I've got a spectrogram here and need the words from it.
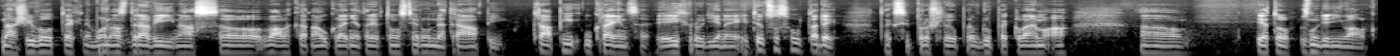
na životech, nebo na zdraví, nás eh, válka na Ukrajině tady v tom směru netrápí. Trápí Ukrajince, jejich rodiny, i ty, co jsou tady, tak si prošli opravdu peklem a, a je to znudění válkou.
